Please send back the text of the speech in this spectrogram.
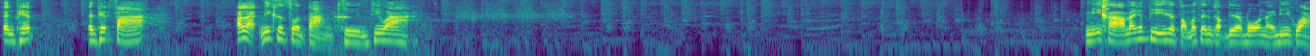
เป็นเพชรเป็นเพชรฟ้านั่นแหละนี่คือส่วนต่างคืนที่ว่า มีขาแมคเคนพีสองเปอร์เซ็นต์กับเดียโบไหนดีกว่า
